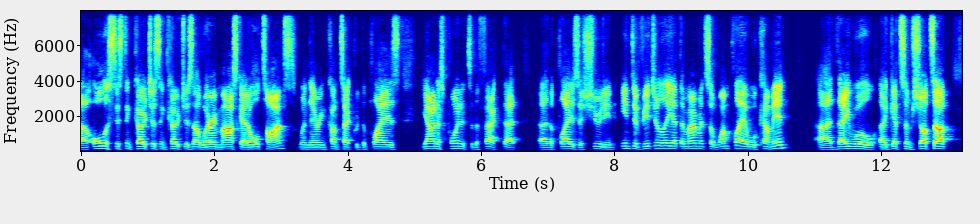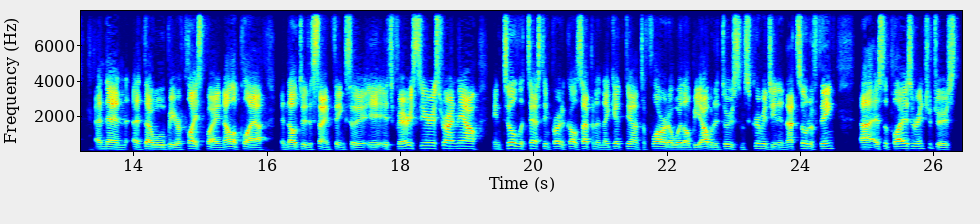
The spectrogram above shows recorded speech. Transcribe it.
uh, all assistant coaches and coaches are wearing masks at all times when they're in contact with the players. Giannis pointed to the fact that uh, the players are shooting individually at the moment. So one player will come in, uh, they will uh, get some shots up, and then uh, they will be replaced by another player, and they'll do the same thing. So it, it's very serious right now until the testing protocols happen and they get down to Florida where they'll be able to do some scrimmaging and that sort of thing. Uh, as the players are introduced,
